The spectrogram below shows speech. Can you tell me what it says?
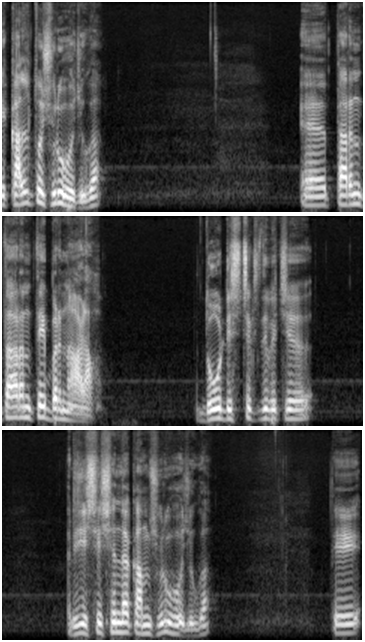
ਇਹ ਕੱਲ ਤੋਂ ਸ਼ੁਰੂ ਹੋ ਜਾਊਗਾ। ਤਰਨਤਾਰਨ ਤੇ ਬਰਨਾਲਾ ਦੋ ਡਿਸਟ੍ਰਿਕਟਸ ਦੇ ਵਿੱਚ ਰਜਿਸਟ੍ਰੇਸ਼ਨ ਦਾ ਕੰਮ ਸ਼ੁਰੂ ਹੋ ਜਾਊਗਾ। ਤੇ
